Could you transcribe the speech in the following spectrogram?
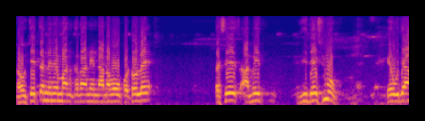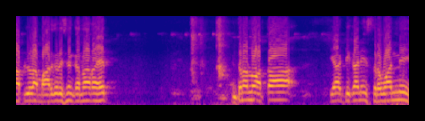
नवचैतन्य निर्माण करणारे नानाभाऊ पटोले तसेच अमितजी देशमुख हे उद्या आपल्याला मार्गदर्शन करणार आहेत. मित्रांनो आता या ठिकाणी सर्वांनी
